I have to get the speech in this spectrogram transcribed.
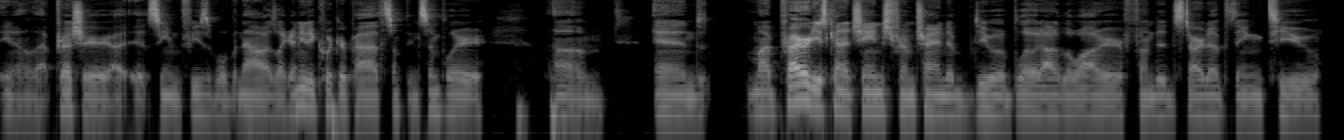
you know, that pressure, I, it seemed feasible. But now I was like, I need a quicker path, something simpler. Um, and my priorities kind of changed from trying to do a blow it out of the water funded startup thing to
